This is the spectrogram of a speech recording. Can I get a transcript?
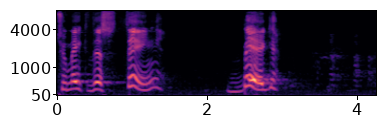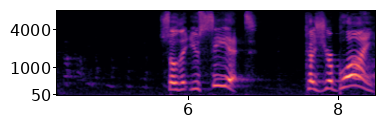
to make this thing big so that you see it because you're blind.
